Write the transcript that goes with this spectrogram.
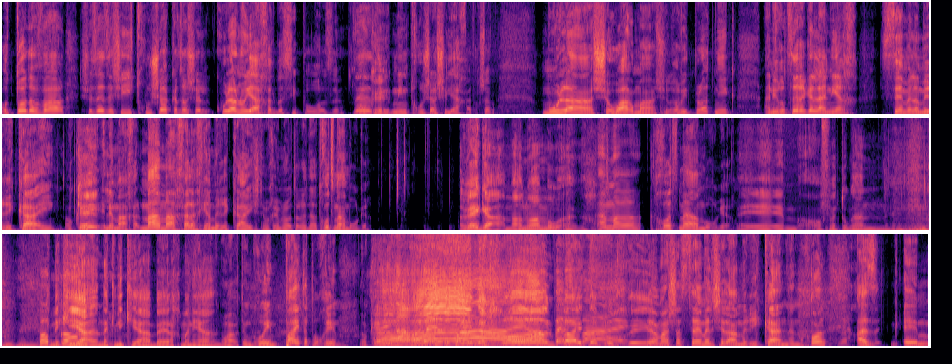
אותו דבר, שזה איזושהי תחושה כזו של כולנו יחד בסיפור הזה. זה, אוקיי. זה מין תחושה של יחד. עכשיו, מול השווארמה של רביד פלוטניק, אני רוצה רגע להניח סמל אמריקאי, אוקיי? כן. למאכל. מה המאכל הכי אמריקאי שאתם יכולים לעלות על הדעת? חוץ מההמבורגר. רגע, אמרנו אמור... אה, נכון. אמר, חוץ מההמבורגר. אה, עוף מטוגן? נקניקייה? נקניקייה בלחמניה? וואו, אתם גרועים. פאי תפוחים, אוקיי? אה, פאי פאי, תפוחים. נכון, פאי פאי. תפוחים. זה ממש הסמל של האמריקנה, נכון? אז אמ,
